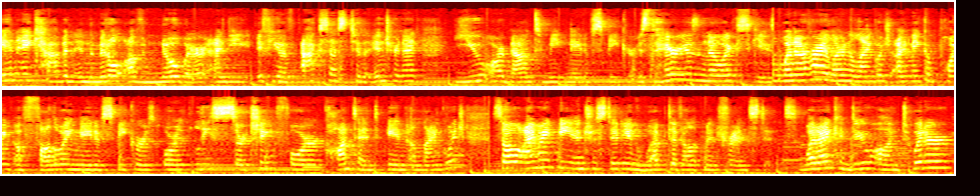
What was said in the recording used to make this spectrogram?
in a cabin in the middle of nowhere, and if you have access to the internet, you are bound to meet native speakers. There is no excuse. Whenever I learn a language, I make a point of following native speakers or at least searching for content in a language. So I might be interested in web development, for instance. What I can do on Twitter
